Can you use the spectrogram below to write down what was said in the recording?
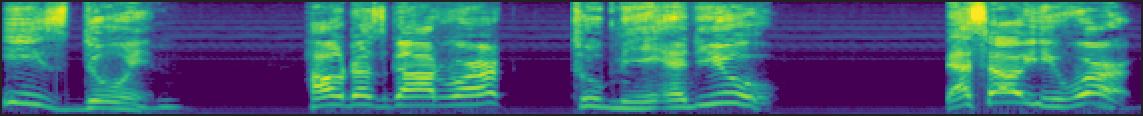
He's doing. Mm-hmm. How does God work? To me and you. That's how He works.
